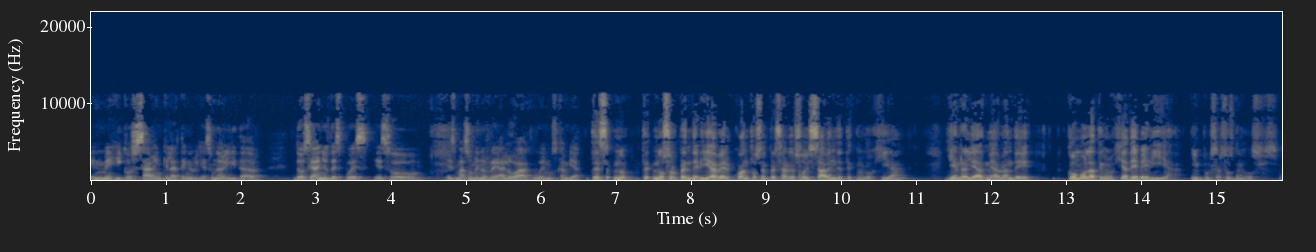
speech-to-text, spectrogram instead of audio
en México saben que la tecnología es un habilitador. 12 años después, ¿eso es más o menos real o, hemos cambiado? nos sorprendería ver cuántos empresarios hoy saben de tecnología y en realidad me hablan de cómo la tecnología debería impulsar sus negocios.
